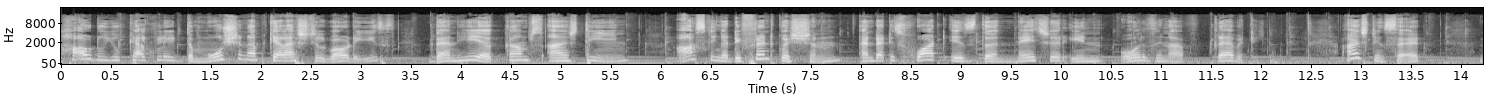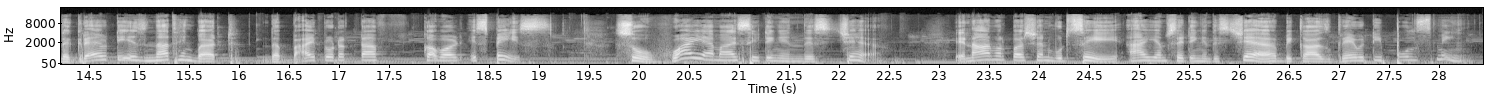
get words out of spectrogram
how do you calculate the motion of celestial bodies? Then here comes Einstein asking a different question, and that is what is the nature in origin of gravity? Einstein said, the gravity is nothing but the byproduct of covered space. So, why am I sitting in this chair? A normal person would say, I am sitting in this chair because gravity pulls me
